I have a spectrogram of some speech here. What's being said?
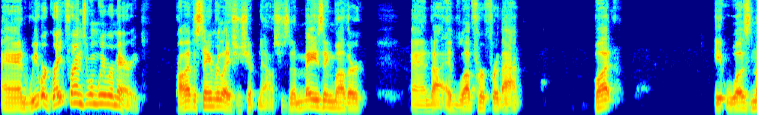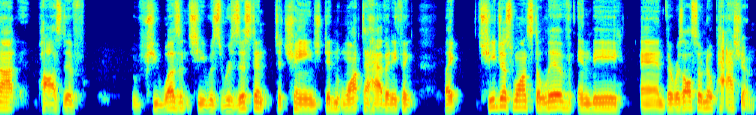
And we were great friends when we were married. Probably have the same relationship now. She's an amazing mother and i love her for that. But it was not positive. She wasn't she was resistant to change didn't want to have anything. Like she just wants to live and be and there was also no passion.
